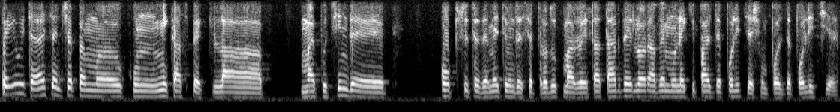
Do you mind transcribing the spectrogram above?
Păi uite, hai să începem uh, cu un mic aspect. La mai puțin de 800 de metri unde se produc majoritatea arderilor, avem un echipaj de poliție și un post de poliție.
